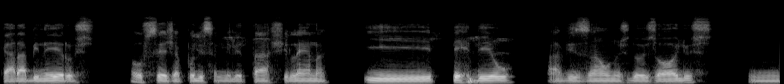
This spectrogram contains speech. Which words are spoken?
carabineiros, ou seja, a polícia militar chilena, e perdeu a visão nos dois olhos. Hum,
